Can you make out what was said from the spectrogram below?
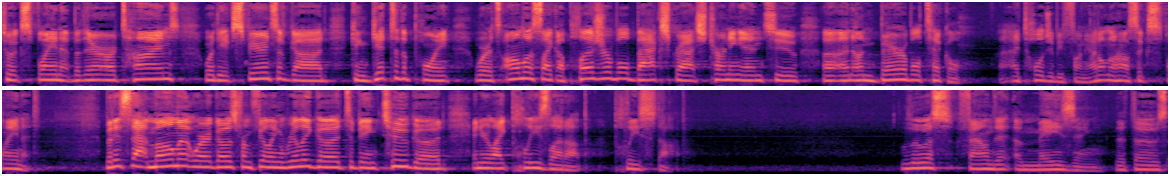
to explain it. But there are times where the experience of God can get to the point where it's almost like a pleasurable back scratch turning into uh, an unbearable tickle. I told you it'd be funny. I don't know how else to explain it. But it's that moment where it goes from feeling really good to being too good, and you're like, please let up. Please stop. Lewis found it amazing that those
